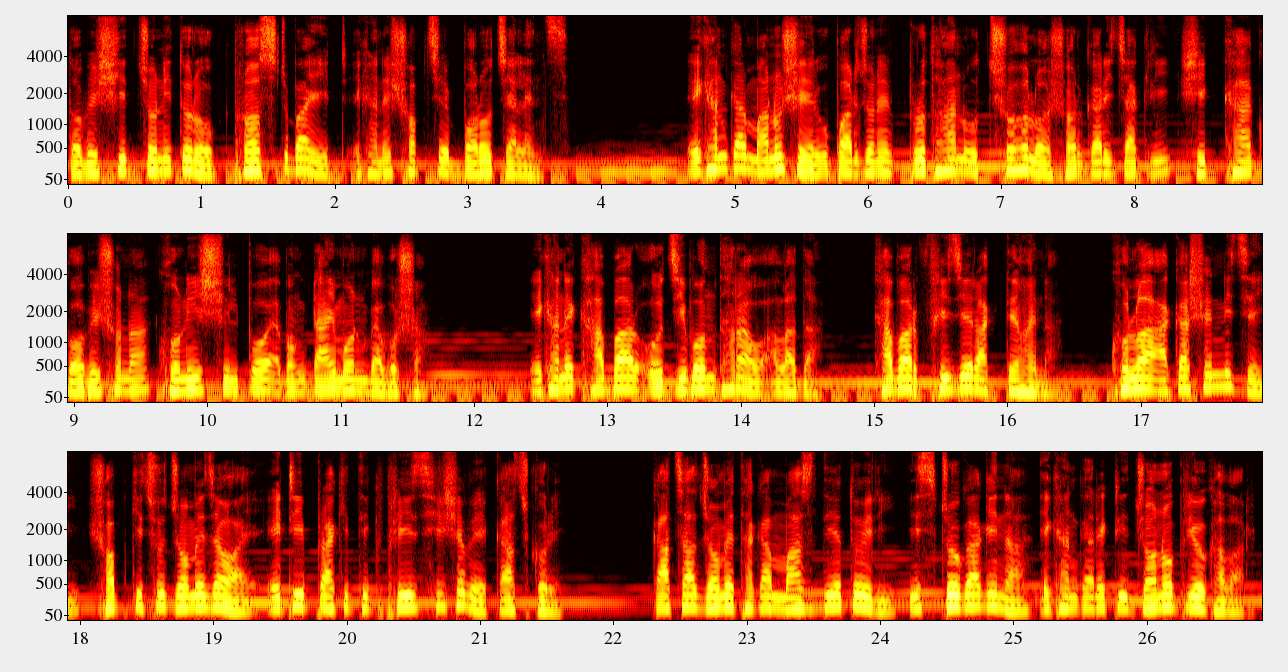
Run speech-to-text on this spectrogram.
তবে শীতজনিত রোগ ফ্রস্ট বাইট এখানে সবচেয়ে বড় চ্যালেঞ্জ এখানকার মানুষের উপার্জনের প্রধান উৎস হল সরকারি চাকরি, শিক্ষা, গবেষণা, খনিজ শিল্প এবং ডায়মন্ড ব্যবসা। এখানে খাবার ও জীবনধারাও আলাদা, খাবার ফ্রিজে রাখতে হয় না। খোলা আকাশের নিচেই সবকিছু জমে যাওয়ায় এটি প্রাকৃতিক ফ্রিজ হিসেবে কাজ করে। কাঁচা জমে থাকা মাছ দিয়ে তৈরি স্ট্রোগাগিনা এখানকার একটি জনপ্রিয় খাবার।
